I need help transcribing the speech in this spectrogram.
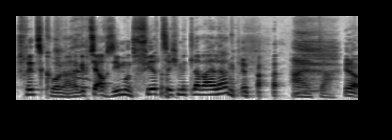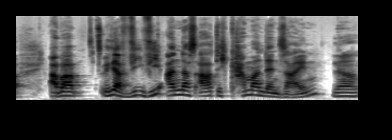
Fritz Cola, da gibt es ja auch 47 mittlerweile. Alter. Genau. Aber wie gesagt, wie, wie andersartig kann man denn sein, Ja.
